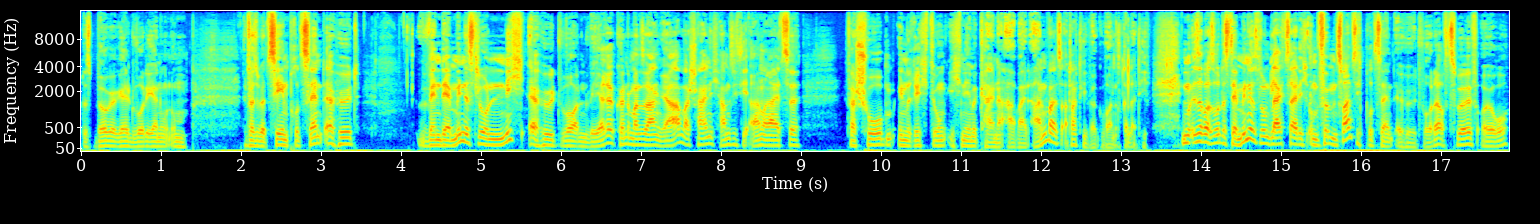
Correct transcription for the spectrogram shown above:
das Bürgergeld wurde ja nun um etwas über 10 Prozent erhöht, wenn der Mindestlohn nicht erhöht worden wäre, könnte man sagen, ja, wahrscheinlich haben sich die Anreize verschoben in Richtung, ich nehme keine Arbeit an, weil es attraktiver geworden ist, relativ. Nun ist aber so, dass der Mindestlohn gleichzeitig um 25 Prozent erhöht wurde, auf 12 Euro.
